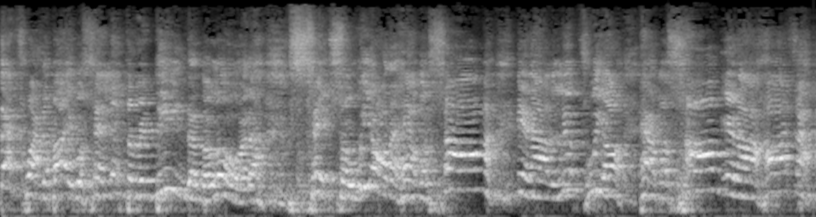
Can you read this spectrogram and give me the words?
That's why the Bible said, let the redeemed of the Lord say so. We ought to have a song in our lips. We all have a song in our heart uh,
